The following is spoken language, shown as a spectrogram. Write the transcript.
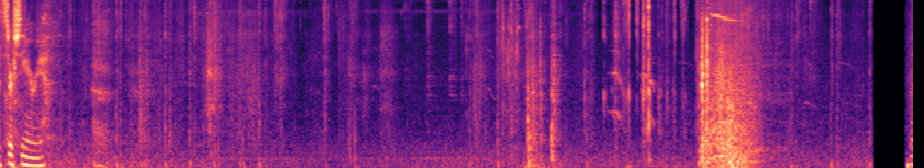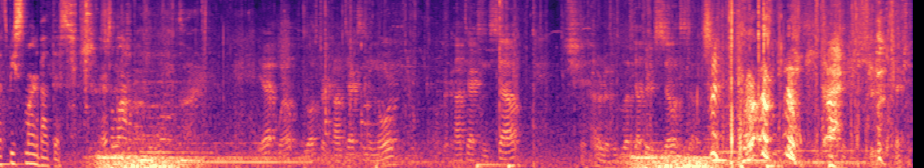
Let's search the area. Let's be smart about this. There's a lot of them. Yeah, well, we lost our contacts in the north, lost our contacts in the south. Shit, I don't know who left out there to sell us stuff. Shit, protection.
